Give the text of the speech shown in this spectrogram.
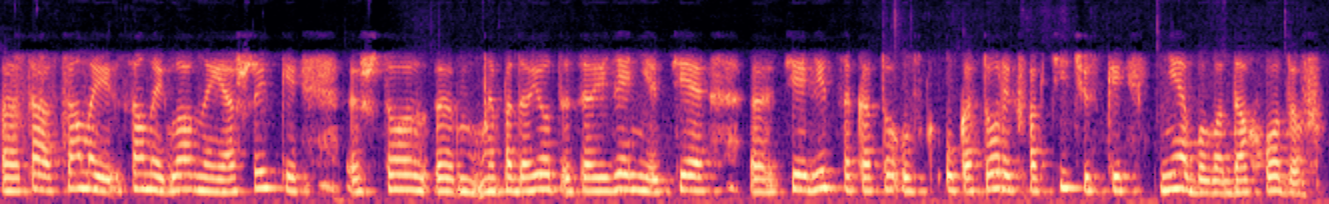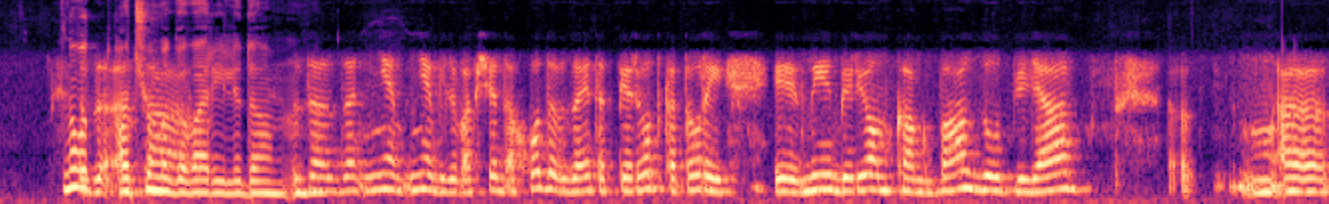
Да, самые, самые главные ошибки, что э, подает заявление те, те лица, у которых фактически не было доходов. Ну вот за, о чем за, мы говорили, да. За, за, не, не было вообще доходов за этот период, который э, мы берем как базу для э, э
